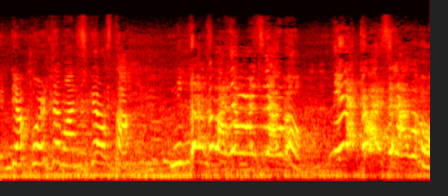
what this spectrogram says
എന്റെ അപ്പോഴത്തെ മാനസികാവസ്ഥ നിങ്ങൾക്ക് പറഞ്ഞാൽ മനസ്സിലാകുമോ? നിനക്ക് മനസ്സിലാകുമോ?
